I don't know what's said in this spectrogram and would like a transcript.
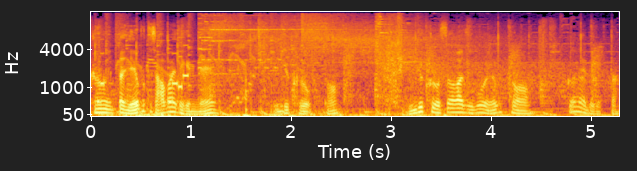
그럼 일단 얘부터 잡아야 되겠네. Wind Claw부터. Wind Claw 써가지고 얘부터 꺼내야 되겠다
